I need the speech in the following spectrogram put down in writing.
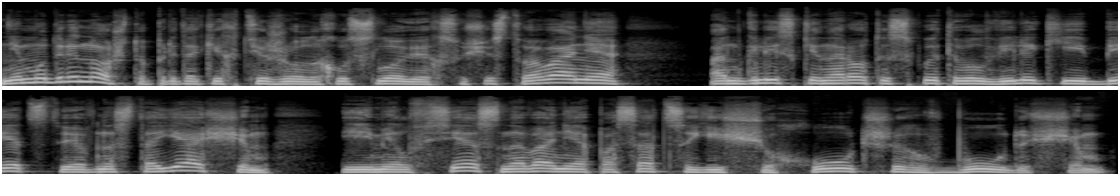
Не мудрено, что при таких тяжелых условиях существования – английский народ испытывал великие бедствия в настоящем и имел все основания опасаться еще худших в будущем.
